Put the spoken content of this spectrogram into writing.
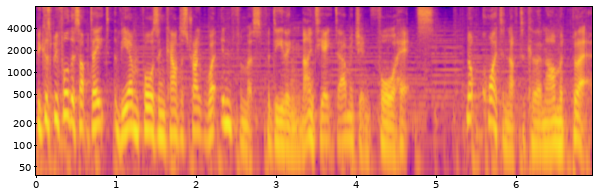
Because before this update, the M4s in Counter-Strike were infamous for dealing 98 damage in 4 hits. Not quite enough to kill an armoured player,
